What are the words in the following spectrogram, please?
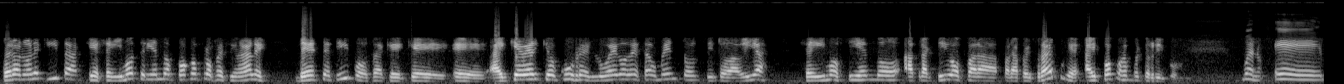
Pero no le quita que seguimos teniendo pocos profesionales de este tipo. O sea que, que eh, hay que ver qué ocurre luego de ese aumento, si todavía seguimos siendo atractivos para, para personal, porque hay pocos en Puerto Rico. Bueno, eh,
